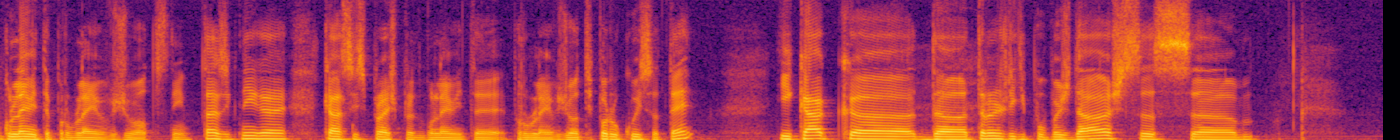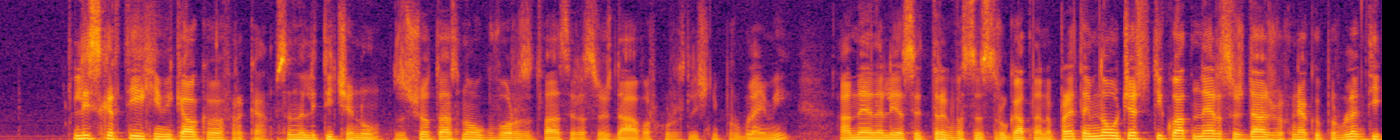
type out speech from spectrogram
големите проблеми в живота си. Тази книга е как се изправиш пред големите проблеми в живота. Първо, кои са те и как а, да тръгнеш да ги побеждаваш с а, лист хартия и химикалка в ръка, с аналитичен ум, защото аз много говоря за това да се разсъждава върху различни проблеми, а не нали, да се тръгва с рогата напред. И много често ти, когато не разсъждаваш върху някой проблем, ти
